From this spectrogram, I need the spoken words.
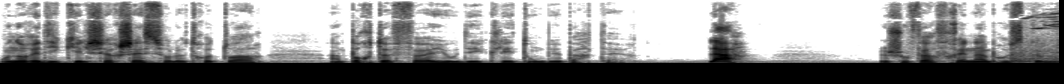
On aurait dit qu'il cherchait sur le trottoir un portefeuille ou des clés tombées par terre. Là Le chauffeur freina brusquement.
